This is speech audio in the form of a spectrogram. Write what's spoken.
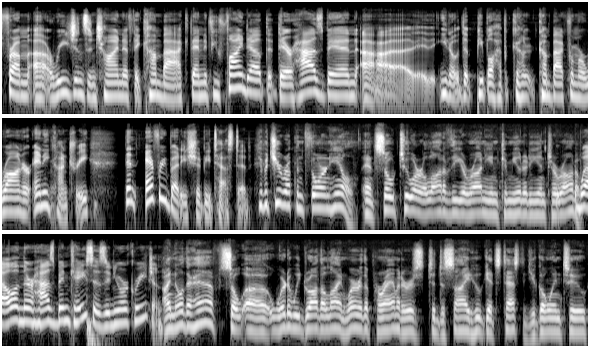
from uh, regions in China, if they come back, then if you find out that there has been, uh, you know, that people have come back from Iran or any country, then everybody should be tested. Yeah, but you're up in Thornhill, and so too are a lot of the Iranian community in Toronto. Well, and there has been cases in York Region. I know there have. So uh, where do we draw the line? Where are the parameters to decide who gets tested? You go into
